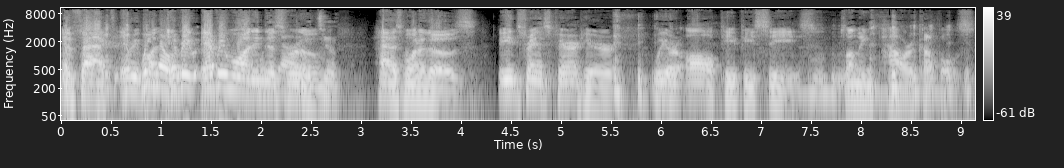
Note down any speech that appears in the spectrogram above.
in fact, everyone, every, everyone in this room has one of those. Being transparent here, we are all PPCs, plumbing power couples,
